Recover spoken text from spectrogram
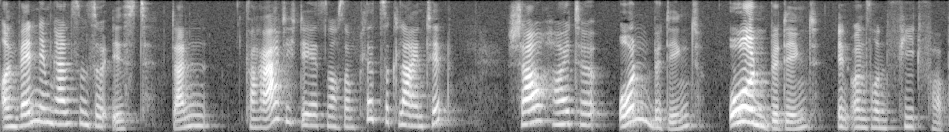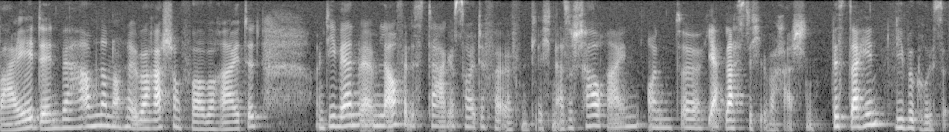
Und wenn dem Ganzen so ist, dann verrate ich dir jetzt noch so einen klitzekleinen Tipp. Schau heute unbedingt, unbedingt in unseren Feed vorbei, denn wir haben dann noch eine Überraschung vorbereitet und die werden wir im Laufe des Tages heute veröffentlichen. Also schau rein und äh, ja, lass dich überraschen. Bis dahin, liebe Grüße.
